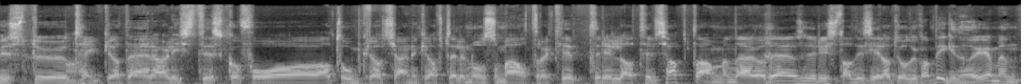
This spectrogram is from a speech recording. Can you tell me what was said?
hvis du ja. tenker at det er realistisk å få atomkraft, kjernekraft eller noe som er attraktivt relativt kjapt. Da. Men det er jo det Rystad de sier at jo, du kan bygge i Norge, men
